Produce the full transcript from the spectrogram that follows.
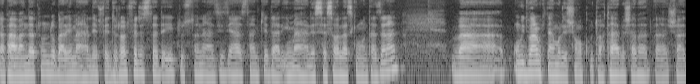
و پروندهتون رو برای محله فدرال فرستاده اید. دوستان عزیزی هستند که در این محله سه سال است که منتظرن. و امیدوارم که در مورد شما کوتاهتر بشود و شاید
